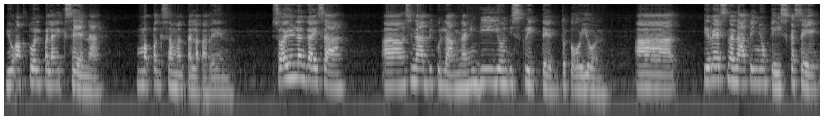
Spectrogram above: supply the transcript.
Yung actual palang eksena, mapagsamantala ka rin. So, ayun lang guys ah. Ang sinabi ko lang na hindi yon scripted, totoo yon. At i-rest na natin yung case kasi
